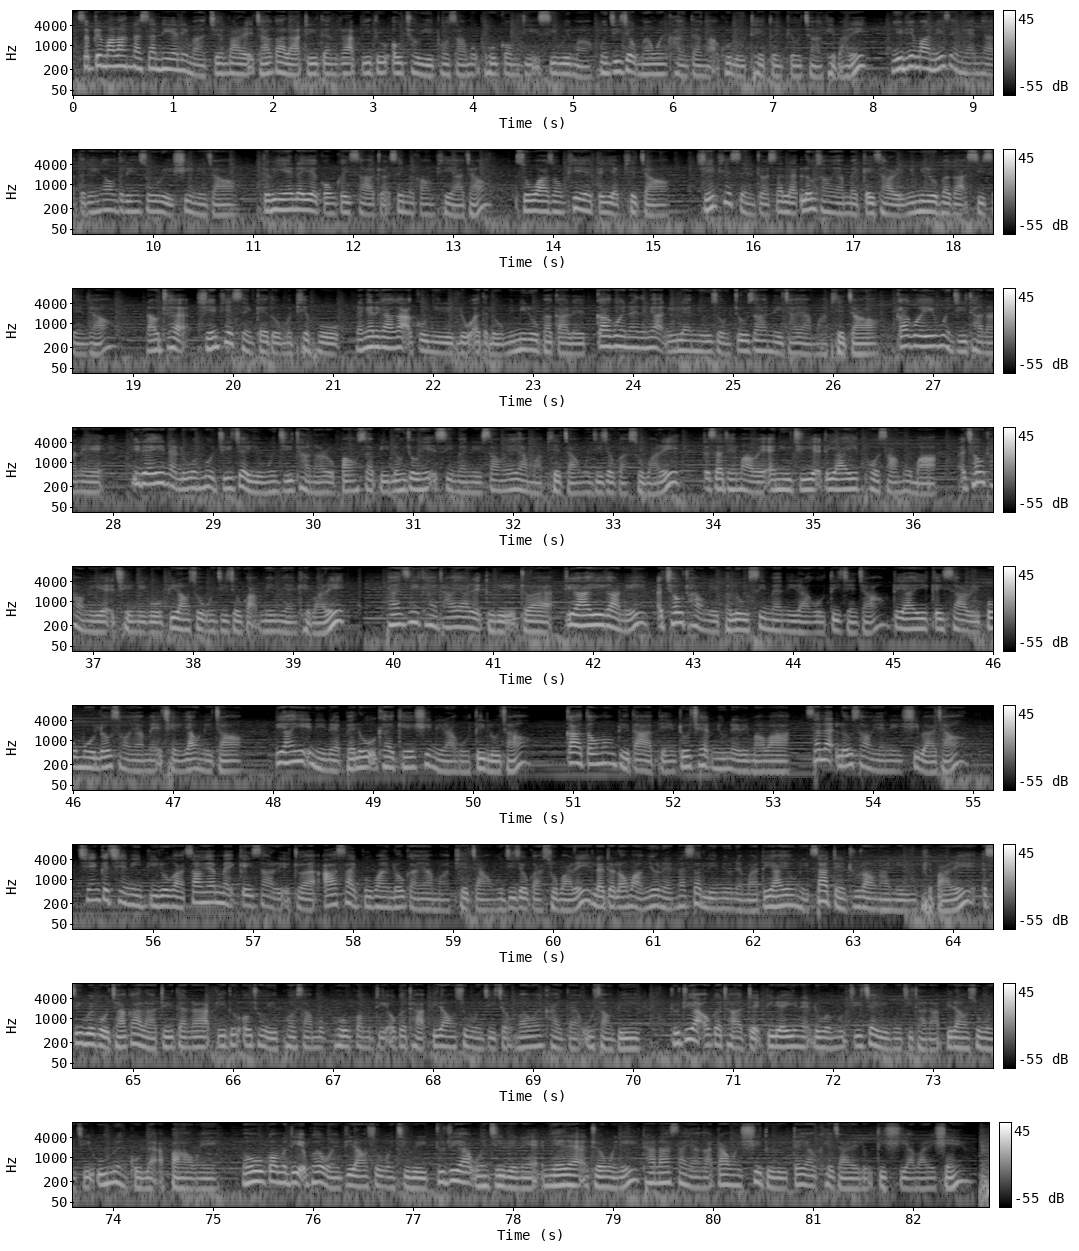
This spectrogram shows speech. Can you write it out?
စက်တင်ဘာလ22ရက်နေ့မှာကျင်းပတဲ့ဂျာကာလာဒေသန္တရပြည်သူ့အုပ်ချုပ်ရေးဖော်ဆောင်မှုဘိုးကော်မတီအစည်းအဝေးမှာဝန်ကြီးချုပ်မန်ဝင်းခိုင်တန်းကအခုလိုထည့်သွင်းပြောကြားခဲ့ပါတယ်။မြေပြင်မှာနေစဉ်နဲ့အမျှသတင်းကောင်းသတင်းဆိုးတွေရှိနေကြောင်းတပင်းလက်ရက်ကုံကိစ္စအတွက်စိတ်မကောင်းဖြစ်ရကြောင်းအဆိုအဝါဆုံးဖြစ်ရတဲ့ရဖြစ်ကြောင်း ရင်းဖြစ်စဉ်အတွက်ဆက်လက်လှုပ်ဆောင်ရမယ့်ကိစ္စတွေမိမိတို့ဘက်ကစီစဉ်ကြောင်းနောက်ထပ်ရင်းဖြစ်စဉ်ကဲ့သို့မဖြစ်ဖို့နိုင်ငံတကာကအကူအညီတွေလိုအပ်တယ်လို့မိမိတို့ဘက်ကလည်းကာကွယ်နိုင်သမျှနည်းလမ်းမျိုးစုံစ조사နေကြရမှာဖြစ်ကြောင်းကာကွယ်ရေးဝန်ကြီးဌာနနဲ့ပြည်ထောင်ရေးနဲ့လူဝမှုကြီးကြပ်ရေးဝန်ကြီးဌာနတို့ပေါင်းဆက်ပြီးလုံခြုံရေးအစီအမံတွေဆောင်ရွက်ရမှာဖြစ်ကြောင်းဝန်ကြီးချုပ်ကဆိုပါတယ်။တစ်ဆက်တည်းမှာပဲ NUG ရဲ့တရားရေးဖော်ဆောင်မှုမှာအချုပ်ထောင်ရဲ့အခြေအနေကိုပြည်ထောင်စုဝန်ကြီးချုပ်ကမေးမြန်းခဲ့ပါတယ်။ ဖမ်းဆီးခံထားရတဲ့သူတွေအတွက်တရားရေးကနေအချုပ်ထောင်တွေဘလို့စီမံနေတာကိုသိချင်ကြောင်းတရားရေးကိစ္စတွေပုံမှုလှုပ်ဆောင်ရမယ့်အချိန်ရောက်နေကြောင်းတရားရေးအနေနဲ့ဘယ်လိုအခက်အခဲရှိနေတာကိုသိလို့ကြောင်းကသုံးလုံးဒေတာအပြင်တိုးချက်မျိုးနယ်တွေမှာပါဆက်လက်လှုပ်ဆောင်ရနေရှိပါကြောင်း ချင်းကချင်ပြည်တို့ကဆောင်ရွက်မဲ့ကိစ္စတွေအတွက်အားစိုက်ပူပိုင်းလုပ်ကံရမှာဖြစ်ကြောင်းဝန်ကြီးချုပ်ကဆိုပါတယ်လက်တလုံးမှာမြို့နယ်24မြို့နယ်မှာတရားရုံးတွေစတင်ထူထောင်နိုင်နေပြီဖြစ်ပါတယ်အစည်းအဝေးကိုဂျာကာလာဒေသန္တရပြည်သူ့အုပ်ချုပ်ရေးဖော်ဆောင်မှုဘိုးကော်မတီဥက္ကဋ္ဌပြည်ထောင်စုဝန်ကြီးချုပ်မန်ဝင်းခိုင်တန်းဦးဆောင်ပြီးဒုတိယဥက္ကဋ္ဌတဲ့ပြည်ထရေးနဲ့လူဝင်မှုကြီးကြပ်ရေးဝန်ကြီးဌာနပြည်ထောင်စုဝန်ကြီးဦးလွင်ကိုလက်အပါအဝင်ဘိုးကော်မတီအဖွဲ့ဝင်ပြည်ထောင်စုဝန်ကြီးတွေဒုတိယဝန်ကြီးတွေနဲ့အမြဲတမ်းအတွင်းဝင်တွေဌာနဆိုင်ရာကတာဝန်ရှိသူတွေတက်ရောက်ခဲ့ကြတယ်လို့သိရှိရပါတယ်ရှင်။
